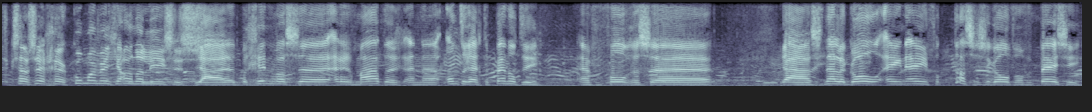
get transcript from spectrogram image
Ik zou zeggen, kom maar met je analyses. Ja, het begin was eh, erg matig en eh, onterechte penalty. En vervolgens eh ja, snelle goal, 1-1. Fantastische goal van Van Persie.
